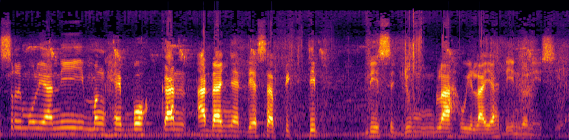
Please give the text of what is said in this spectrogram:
Sri Mulyani menghebohkan adanya desa fiktif di sejumlah wilayah di Indonesia.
